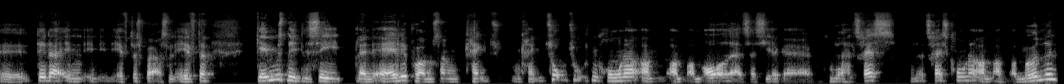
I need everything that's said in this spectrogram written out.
Øh, det er der en, en efterspørgsel efter. Gennemsnitligt set blandt alle på omkring, omkring 2.000 kroner om, om, om året, altså cirka 150-160 kroner om, om, om måneden.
